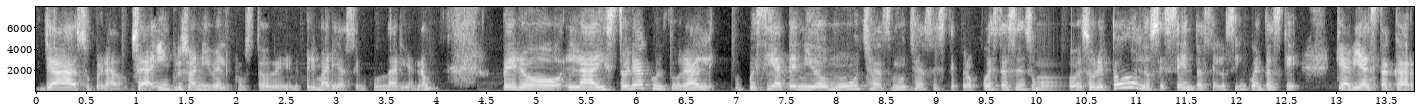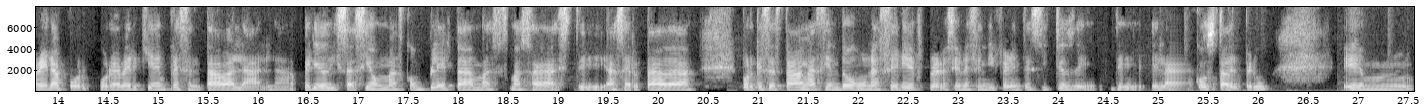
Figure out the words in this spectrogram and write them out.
ya superado, o sea, incluso a nivel justo de, primaria, secundaria, ¿no? Pero la historia cultural, pues sí ha tenido muchas, muchas este, propuestas en su momento, sobre todo en los 60s, en los 50s, que, que había esta carrera por, por ver quién presentaba la, periodización más completa, más, más este, acertada, porque se estaban haciendo una serie de exploraciones en diferentes sitios de, de, la costa del Perú. Em,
